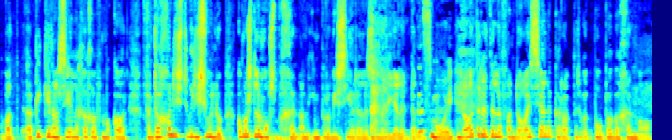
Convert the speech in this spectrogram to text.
wat elke keer dan sê hulle gou-gou vir mekaar, "Vandag gaan die storie so loop. Kom ons klim ons begin aan improviseer hulle sommer die hele ding." Dis mooi. En later het hulle van daai selfde karakters ook poppe begin maak.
